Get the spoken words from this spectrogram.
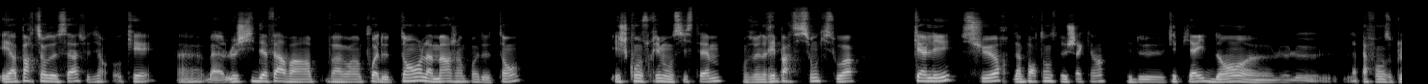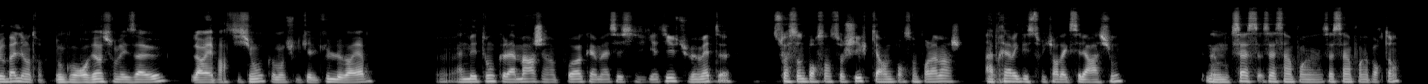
Et à partir de ça, se dire, ok, euh, bah, le chiffre d'affaires va, avoir un- va avoir un poids de temps, la marge un poids de temps, et je construis mon système en faisant une répartition qui soit calée sur l'importance de chacun des deux KPI dans euh, le- le- la performance globale de l'entreprise. Donc on revient sur les AE, la répartition, comment tu le calcules, le variable? Euh, admettons que la marge a un poids quand même assez significatif, tu peux mettre euh, 60% sur le chiffre, 40% pour la marge. Après, avec des structures d'accélération. Donc ça, c'est un point, c'est un point important.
